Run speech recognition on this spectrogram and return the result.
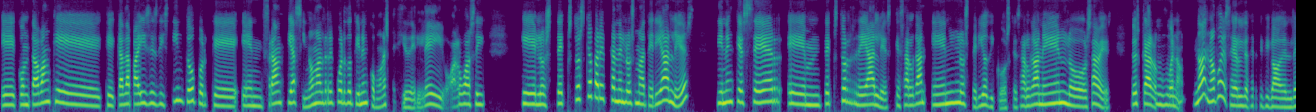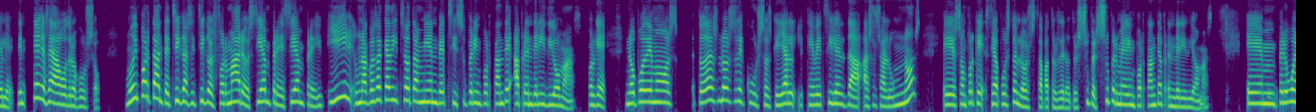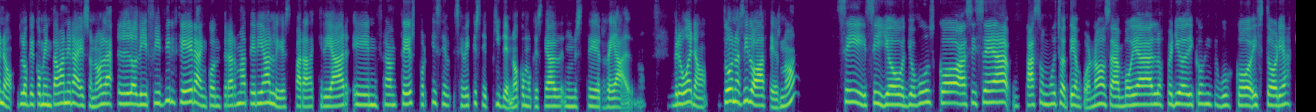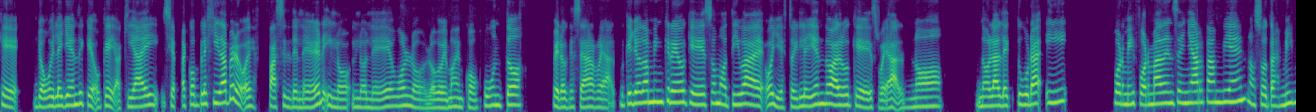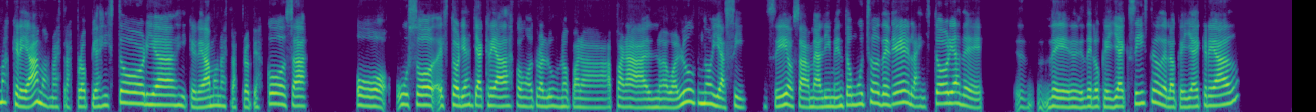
eh, contaban que, que cada país es distinto porque en Francia, si no mal recuerdo, tienen como una especie de ley o algo así, que los textos que aparezcan en los materiales tienen que ser em, textos reales, que salgan en los periódicos, que salgan en los, ¿sabes? Entonces, claro, bueno, no, no puede ser el certificado del DELE, tiene, que ser algo otro curso. Muy importante, chicas y chicos, formaros siempre, siempre. Y, y una cosa que ha dicho también Betsy, súper importante, aprender idiomas, porque no podemos, todos los recursos que, ya, que Betsy les da a sus alumnos eh, son porque se ha puesto en los zapatos del otro. Es súper, súper mega importante aprender idiomas. Em, pero bueno, lo que comentaban era eso, ¿no? La- lo difícil que era encontrar materiales para crear en francés porque se, se ve que se pide, ¿no? Como que sea un este real, ¿no? Pero bueno, tú aún así lo haces, ¿no? Sí, sí, yo, yo busco, así sea, paso mucho tiempo, ¿no? O sea, voy a los periódicos y busco historias que yo voy leyendo y que, ok, aquí hay cierta complejidad, pero es fácil de leer y lo, y lo leemos, lo, lo vemos en conjunto, pero que sea real. Porque yo también creo que eso motiva, eh, oye, estoy leyendo algo que es real, no, no la lectura y por mi forma de enseñar también, nosotras mismas creamos nuestras propias historias y creamos nuestras propias cosas, o uso historias ya creadas con otro alumno para, para el nuevo alumno y así, ¿sí? O sea, me alimento mucho de las historias de, eh, de, de lo que ya existe o de lo que ya he creado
